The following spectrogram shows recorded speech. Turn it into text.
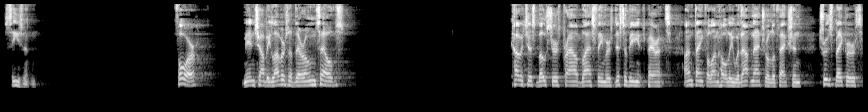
season. For men shall be lovers of their own selves, covetous, boasters, proud, blasphemers, disobedient parents, unthankful, unholy, without natural affection, truce breakers,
